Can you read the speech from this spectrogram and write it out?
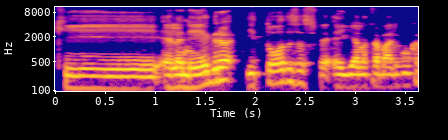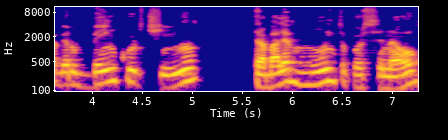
que ela é negra e todas as e ela trabalha com cabelo bem curtinho, trabalha muito por sinal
